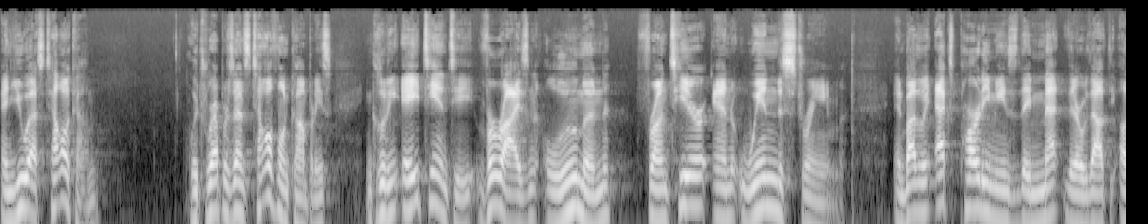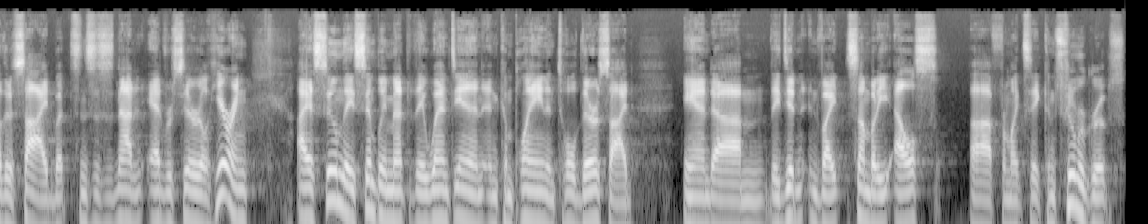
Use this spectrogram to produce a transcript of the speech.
and US Telecom, which represents telephone companies including AT&T, Verizon, Lumen, Frontier, and Windstream. And by the way, ex parte means they met there without the other side, but since this is not an adversarial hearing, I assume they simply meant that they went in and complained and told their side, and um, they didn't invite somebody else uh, from, like, say, consumer groups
